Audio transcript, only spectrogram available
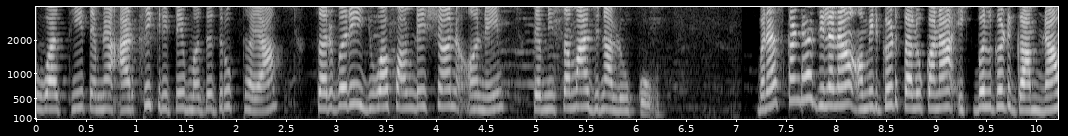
હોવાથી તેમને આર્થિક રીતે મદદરૂપ થયા સરવરી યુવા ફાઉન્ડેશન અને તેમની સમાજના લોકો. બનાસકાંઠા જિલ્લાના અમીરગઢ તાલુકાના ઇકબલગઢ ગામના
